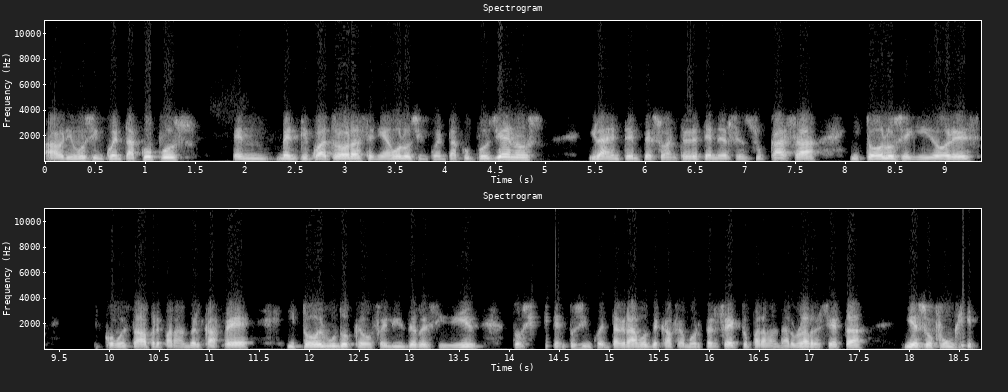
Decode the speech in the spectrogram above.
abrimos 50 cupos, en 24 horas teníamos los 50 cupos llenos y la gente empezó a entretenerse en su casa y todos los seguidores, cómo estaba preparando el café y todo el mundo quedó feliz de recibir 250 gramos de café amor perfecto para mandar una receta y eso fue un hit.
